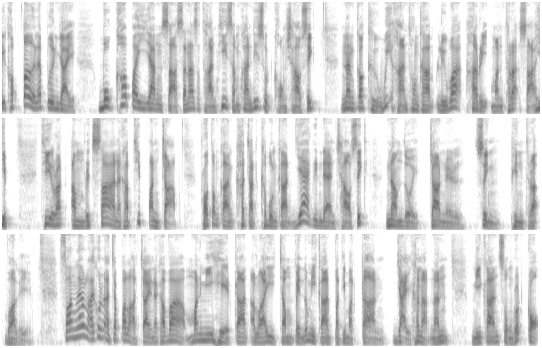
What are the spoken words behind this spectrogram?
ลิคอปเตอร์ และปืนใหญ่ บุกเข้าไปยังศาสนสถานที่สำคัญที่สุดของชาวซิกข์ นั่นก็คือวิหารทองคำหรือว่าฮาริมันทรสาหิบ ที่รัฐอัมริตซาร์นะครับที่ปัญจาบ เพราะต้องการขจัดขบวนการแยกดินแดนชาวซิกข์นำโดยจาเนล ซิงพินทรวาเล ฟังแล้วหลายคนอาจจะประหลาดใจนะครับว่ามันมีเหตุการณ์อะไรจำเป็นต้องมีการปฏิบัติการใหญ่ขนาดนั้น มีการส่งรถเกราะ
